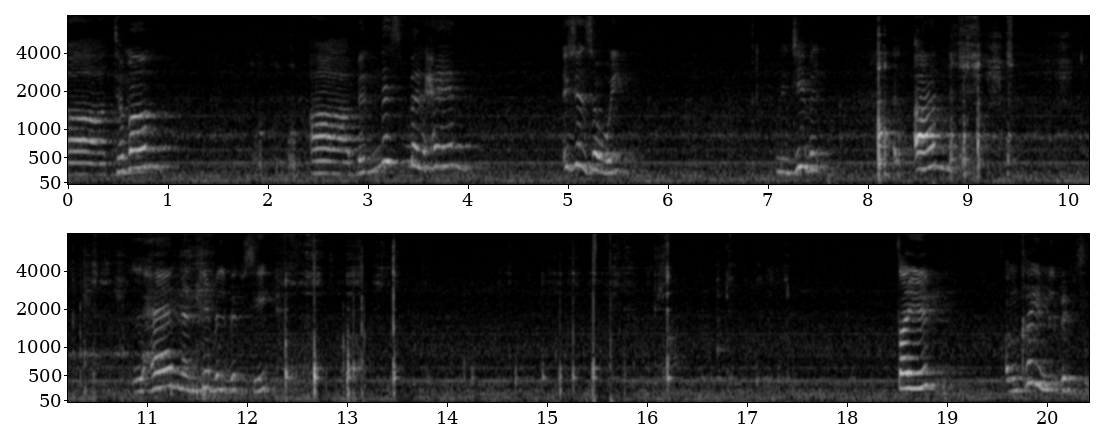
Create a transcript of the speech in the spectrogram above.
آه تمام. آه بالنسبة الحين إيش نسوي؟ نجيب ال... الآن الحين نجيب البيبسي. طيب نقيم البيبسي.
